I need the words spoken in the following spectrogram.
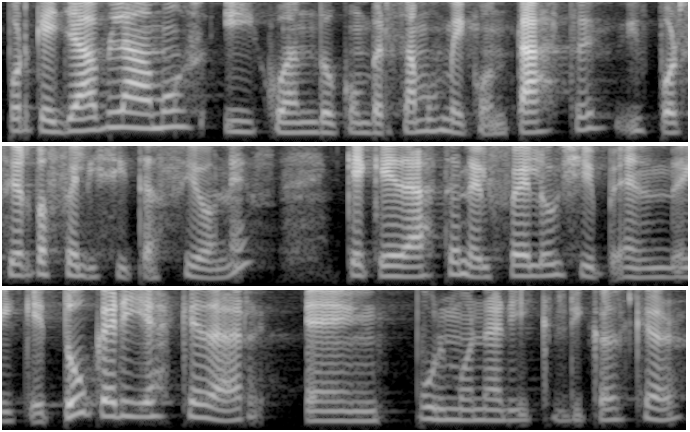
porque ya hablamos y cuando conversamos me contaste, y por cierto, felicitaciones, que quedaste en el fellowship en el que tú querías quedar en Pulmonary Critical Care.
